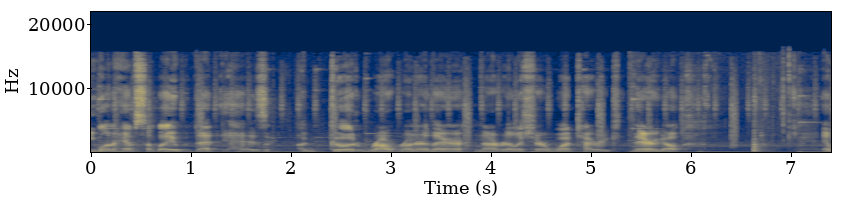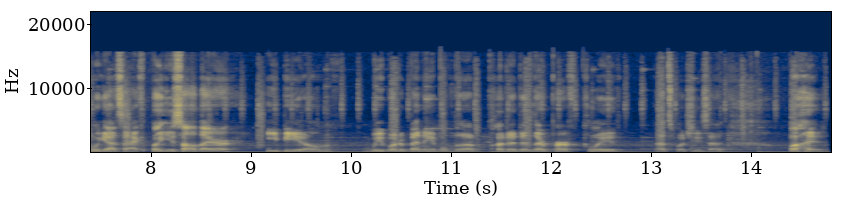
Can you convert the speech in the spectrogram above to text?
You want to have somebody that has a good route runner there. Not really sure what Tyreek. There we go. And we got Zach. But you saw there, he beat him. We would have been able to put it in there perfectly. That's what she said. But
